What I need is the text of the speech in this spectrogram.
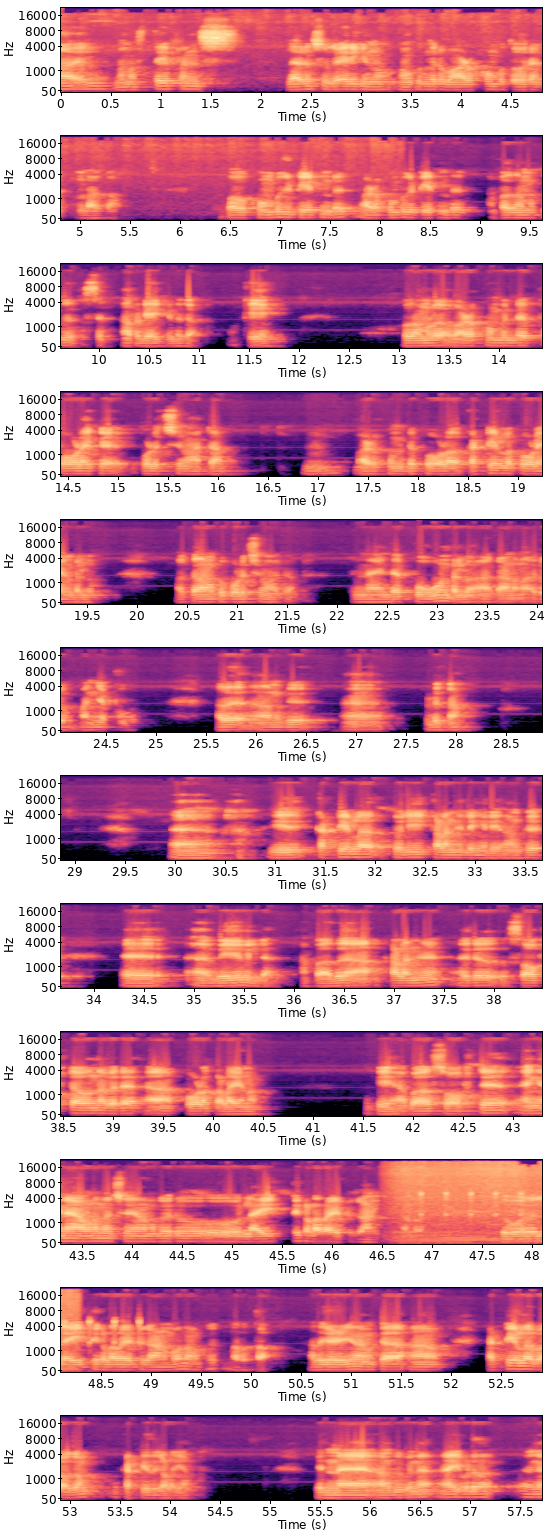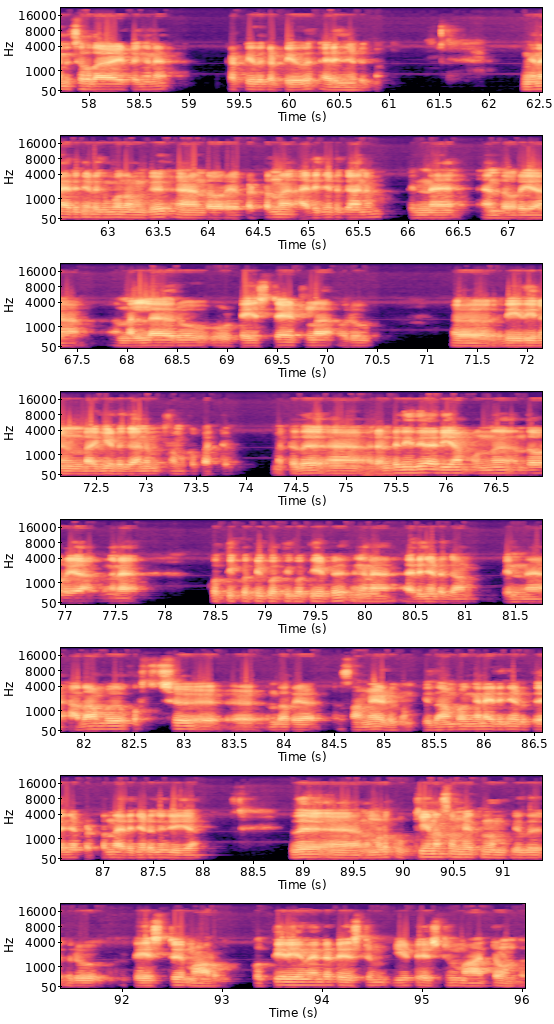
Hi നമസ്തേ friends. എല്ലാവരും സുഖമായിരിക്കുന്നു നമുക്കിന്നൊരു വാഴക്കൊമ്പ് തോരൻ ഉണ്ടാക്കാം. അപ്പോൾ കൊമ്പ് കിട്ടിയിട്ടുണ്ട് വാഴക്കൊമ്പ് കിട്ടിയിട്ടുണ്ട്. അപ്പോൾ അത് നമുക്ക് സെറ്റ് റെഡി ആക്കി എടുക്കാം. ഓക്കെ. അപ്പോൾ നമ്മൾ വാഴക്കൊമ്പിന്റെ പോളയൊക്കെ പൊളിച്ച് മാറ്റാം. വാഴക്കൊമ്പിന്റെ പോള കട്ടിയുള്ള പോളയുണ്ടല്ലോ അതൊക്കെ നമുക്ക് പൊളിച്ച് മാറ്റാം. പിന്നെ അതിന്റെ പൂവുണ്ടല്ലോ ആ കാണുന്ന ഒരു മഞ്ഞപ്പൂവ്. അത് നമുക്ക് എടുക്കാം. ഈ കട്ടിയുള്ള തൊലി കളഞ്ഞില്ലെങ്കിൽ നമുക്ക് വേവില്ല. അപ്പം അത് കളഞ്ഞ് ഒരു സോഫ്റ്റ് ആവുന്ന വരെ ആ പോള കളയണം. ഓക്കെ അപ്പോൾ ആ സോഫ്റ്റ് എങ്ങനെ ആവണമെന്ന് വെച്ച് കഴിഞ്ഞാൽ നമുക്കൊരു ലൈറ്റ് കളറായിട്ട് കാണിക്കും കണ്ടോ? ഇതുപോലെ ലൈറ്റ് കളറായിട്ട് കാണുമ്പോൾ നമുക്ക് നിർത്താം. അത് കഴിഞ്ഞ് നമുക്ക് ആ കട്ടിയുള്ള ഭാഗം കട്ട് ചെയ്ത് കളയാം. പിന്നെ നമുക്ക് പിന്നെ ഇവിടെ ഇങ്ങനെ ചെറുതായിട്ട് ഇങ്ങനെ കട്ട് ചെയ്ത് കട്ട് ചെയ്ത് അരിഞ്ഞെടുക്കാം. ഇങ്ങനെ അരിഞ്ഞെടുക്കുമ്പോൾ നമുക്ക് എന്താ പറയുക പെട്ടെന്ന് അരിഞ്ഞെടുക്കാനും പിന്നെ എന്താ പറയുക നല്ല ഒരു ടേസ്റ്റ് ആയിട്ടുള്ള ഒരു രീതിയിൽ ഉണ്ടാക്കിയെടുക്കാനും നമുക്ക് പറ്റും. മറ്റത് രണ്ട് രീതിയിൽ അരിയാം. ഒന്ന് എന്താ പറയുക ഇങ്ങനെ കൊത്തി കൊത്തി കൊത്തി കൊത്തിയിട്ട് ഇങ്ങനെ അരിഞ്ഞെടുക്കാം. പിന്നെ അതാകുമ്പോൾ കുറച്ച് എന്താ പറയുക സമയമെടുക്കും ഇതാകുമ്പോൾ ഇങ്ങനെ അരിഞ്ഞെടുത്ത് കഴിഞ്ഞാൽ പെട്ടെന്ന് അരിഞ്ഞെടുക്കുകയും ചെയ്യാം. ഇത് നമ്മൾ കുക്ക് ചെയ്യണ സമയത്ത് നമുക്കിത് ഒരു ടേസ്റ്റ് മാറും. കൊത്തി അരിയുന്നതിന്റെ ടേസ്റ്റും ഈ ടേസ്റ്റും മാറ്റമുണ്ട്.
